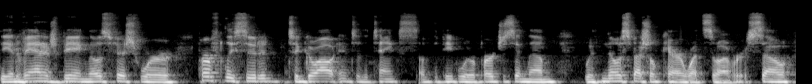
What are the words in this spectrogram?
the advantage being those fish were perfectly suited to go out into the tanks of the people who were purchasing them with no special care whatsoever. So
